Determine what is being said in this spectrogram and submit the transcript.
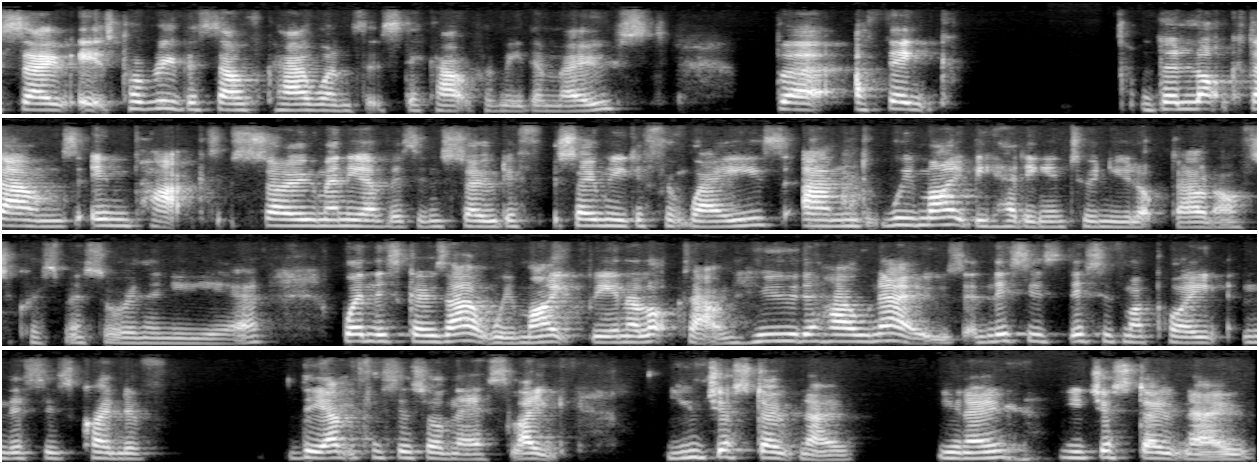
so it's probably the self care ones that stick out for me the most. But I think the lockdowns impact so many of us in so diff- so many different ways. And we might be heading into a new lockdown after christmas or in the new year. When this goes out we might be in a lockdown. Who the hell knows? And this is this is my point and this is kind of the emphasis on this. Like you just don't know you know? Yeah. you just don't know.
